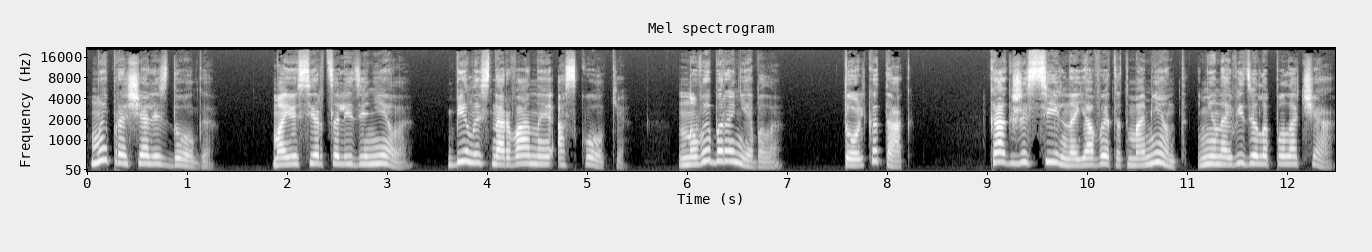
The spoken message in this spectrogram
Мы прощались долго. Мое сердце леденело, билось на рваные осколки. Но выбора не было. Только так. Как же сильно я в этот момент ненавидела палача.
